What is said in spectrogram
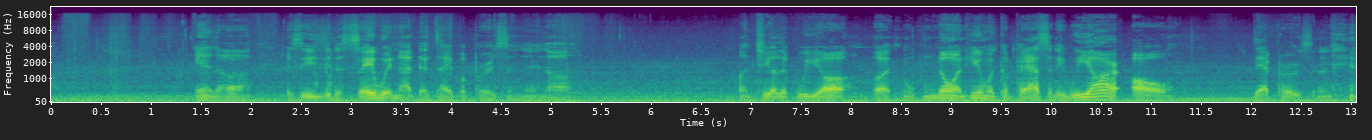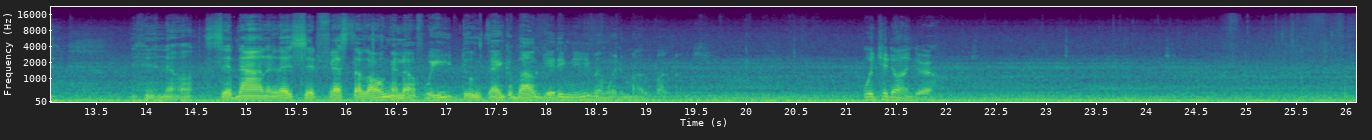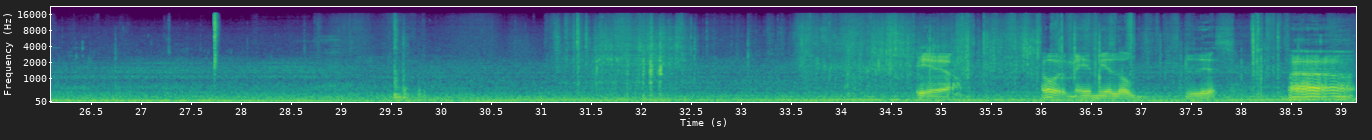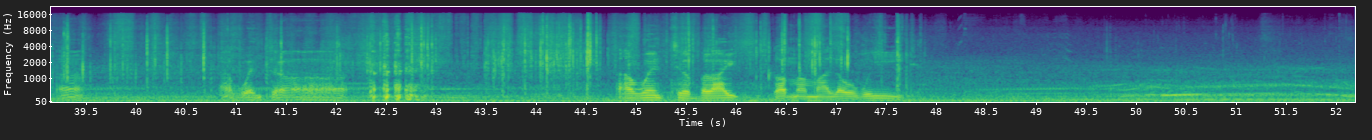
And uh, it's easy to say we're not that type of person, and uh, until we are. But knowing human capacity, we are all that person. you know, sit down and let shit fester long enough, we do think about getting even with the motherfuckers. What you doing, girl? Yeah. Oh, it made me a little list. Uh, uh, I went to uh, I went to Blythe, got my, my little weed.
